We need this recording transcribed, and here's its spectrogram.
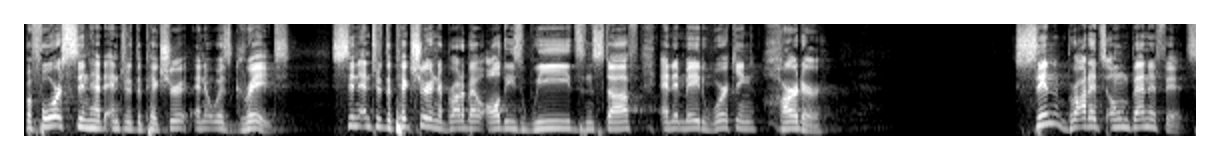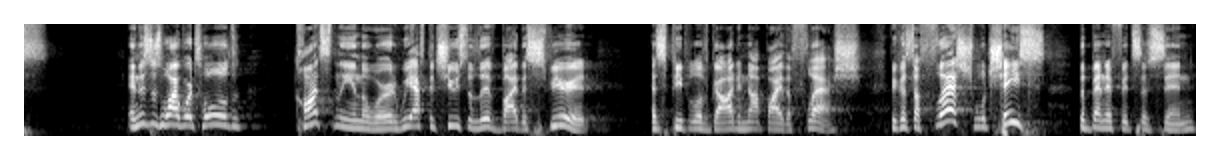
before sin had entered the picture, and it was great. Sin entered the picture, and it brought about all these weeds and stuff, and it made working harder. Sin brought its own benefits. And this is why we're told constantly in the Word we have to choose to live by the Spirit as people of God and not by the flesh. Because the flesh will chase the benefits of sin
